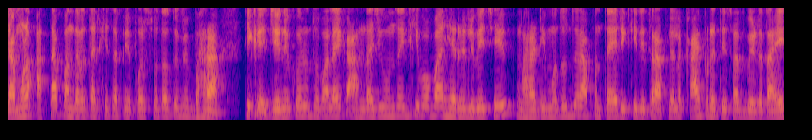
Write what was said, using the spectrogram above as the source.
त्यामुळं आता पंधरा तारखेचा पेपरसुद्धा तुम्ही भरा. ठीक आहे? जेणेकरून तुम्हाला एक अंदाज येऊन जाईल की बाबा हे रेल्वेचे मराठीमधून जर आपण तयारी केली तर आपल्याला काय प्रतिसाद भेटत आहे?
